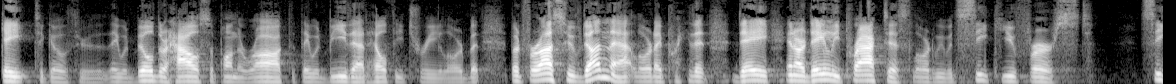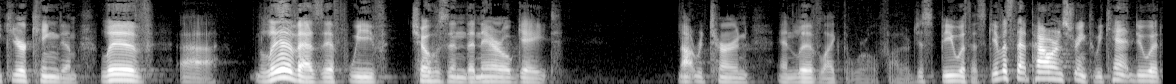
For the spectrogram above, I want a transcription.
gate to go through, that they would build their house upon the rock, that they would be that healthy tree, Lord. But, but for us who've done that, Lord, I pray that day, in our daily practice, Lord, we would seek you first, seek your kingdom, live, uh, live as if we've chosen the narrow gate, not return and live like the world, Father. Just be with us. Give us that power and strength. We can't do it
